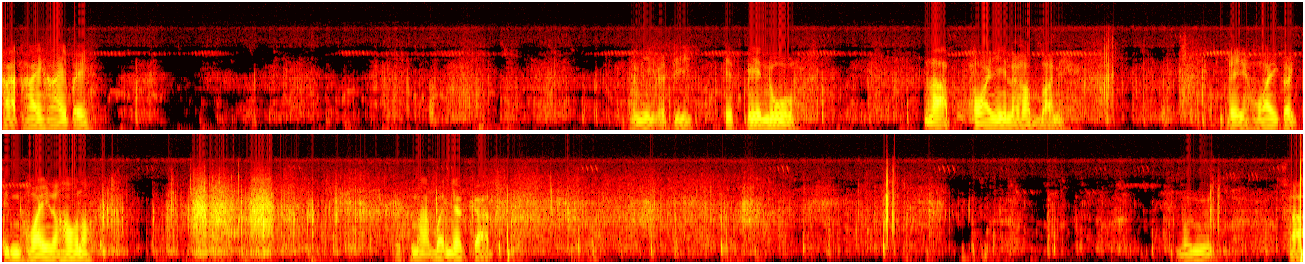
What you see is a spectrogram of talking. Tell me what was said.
ขาดหายหายไปอันนี้ก็สิเฮ็ดเมนู ลาบหอยแหละครับบ้านนี้ได้หอยก็กินหอยเนาะเฮาเนาะมาบรรยากาศเบิ่งสา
